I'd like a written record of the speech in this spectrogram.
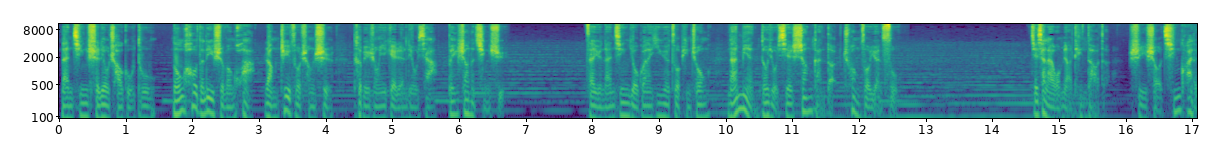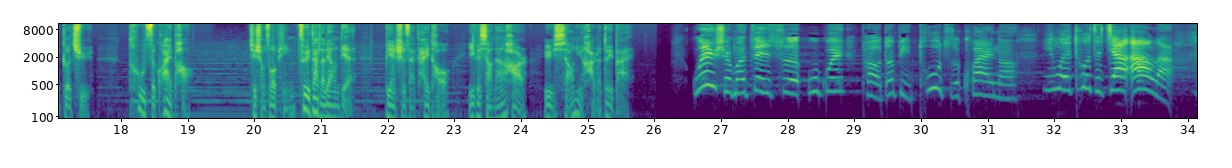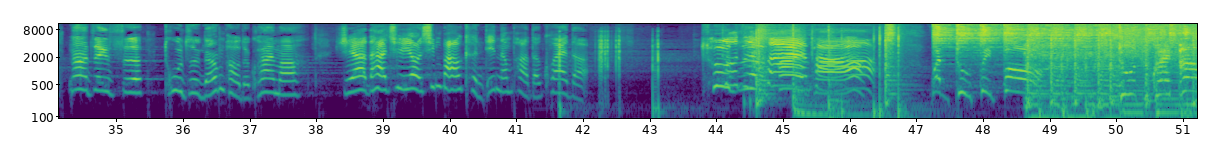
南京十六朝古都，浓厚的历史文化让这座城市特别容易给人留下悲伤的情绪。在与南京有关的音乐作品中，难免都有些伤感的创作元素。接下来我们要听到的是一首轻快的歌曲《兔子快跑》。这首作品最大的亮点。便是在开头，一个小男孩与小女孩的对白。为什么这次乌龟跑得比兔子快呢？因为兔子骄傲了。那这次兔子能跑得快吗？只要它去用心跑，肯定能跑得快的。兔子快跑！One two three four，兔子快跑！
